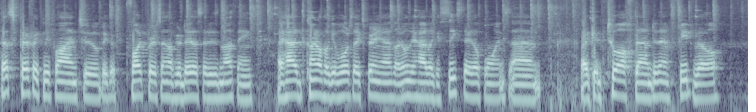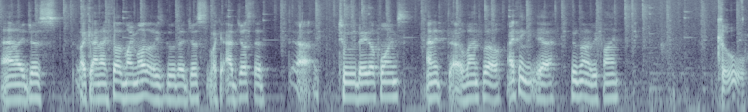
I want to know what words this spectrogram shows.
that's perfectly fine too, because 5% of your data set is nothing. I had kind of like a worse experience. I only had like a six data points and like two of them didn't fit well. And I just, like, and I thought my model is good. I just like adjusted uh, two data points and it uh, went well. I think, yeah, we're gonna be fine. Cool.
